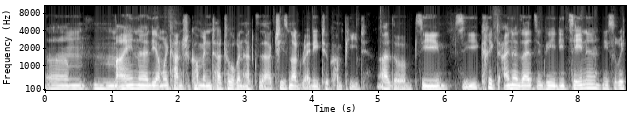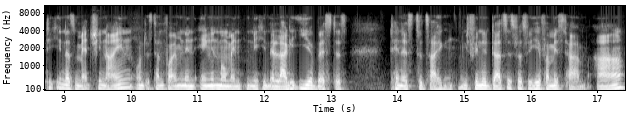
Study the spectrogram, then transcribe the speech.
Ähm, meine, die amerikanische Kommentatorin hat gesagt, she's not ready to compete. Also sie, sie kriegt einerseits irgendwie die Zähne nicht so richtig in das Match hinein und ist dann vor allem in den engen Momenten nicht in der Lage, ihr bestes Tennis zu zeigen. Und ich finde, das ist, was wir hier vermisst haben. A,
